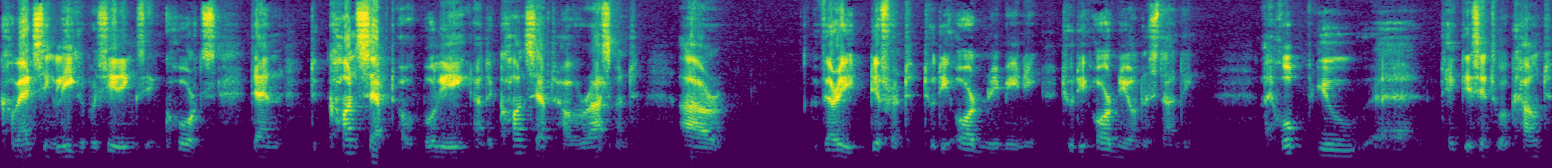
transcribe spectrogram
commencing legal proceedings in courts, then the concept of bullying and the concept of harassment are very different to the ordinary meaning, to the ordinary understanding. I hope you uh, take this into account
